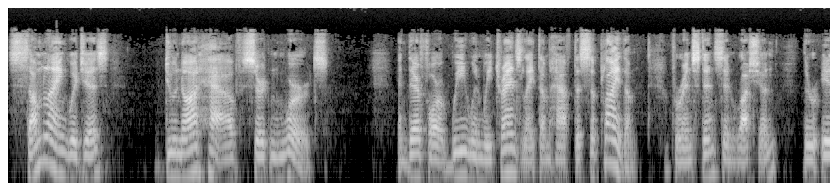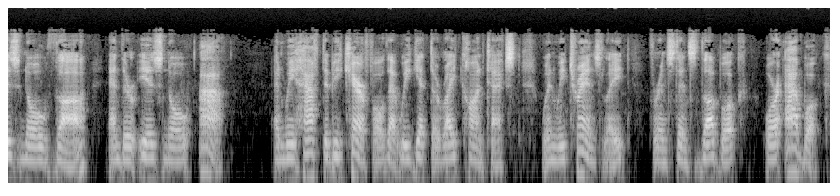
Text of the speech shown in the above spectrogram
Some languages do not have certain words, and therefore we, when we translate them, have to supply them. For instance, in Russian, there is no the and there is no a. And we have to be careful that we get the right context when we translate, for instance, the book or a book.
